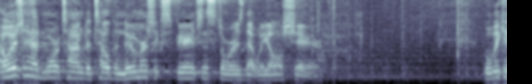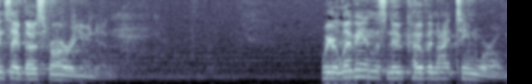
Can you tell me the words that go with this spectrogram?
I wish I had more time to tell the numerous experiences and stories that we all share. But we can save those for our reunion. We are living in this new COVID 19 world.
